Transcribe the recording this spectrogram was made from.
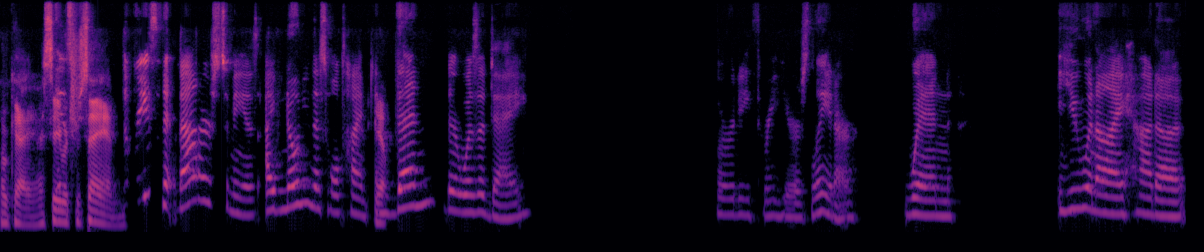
Okay, I see what you're saying. the reason it matters to me is I've known you this whole time. Yep. And then there was a day 33 years later when you and I had a,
